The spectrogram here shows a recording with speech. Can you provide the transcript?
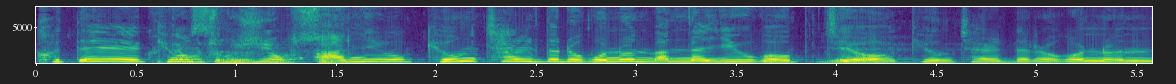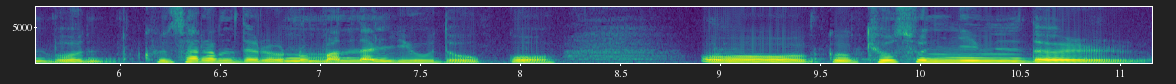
그때는 교수 정신이 없었죠. 아니요 경찰들하고는 만날 이유가 없죠. 경찰들하고는 뭐 그 사람들하고는 만날 이유도 없고 어그 교수님들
